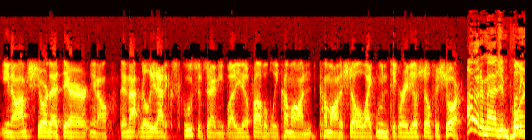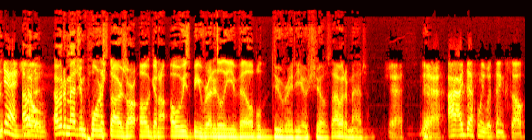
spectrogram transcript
you know, I'm sure that they're, you know, they're not really that exclusive to anybody. They'll probably come on, come on a show like Lunatic Radio Show for sure. I would imagine porn. again, you I, would, know, I would imagine porn like- stars are all gonna always be readily available to do radio shows. I would imagine. Yeah, Yeah. yeah, I, definitely would think so.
